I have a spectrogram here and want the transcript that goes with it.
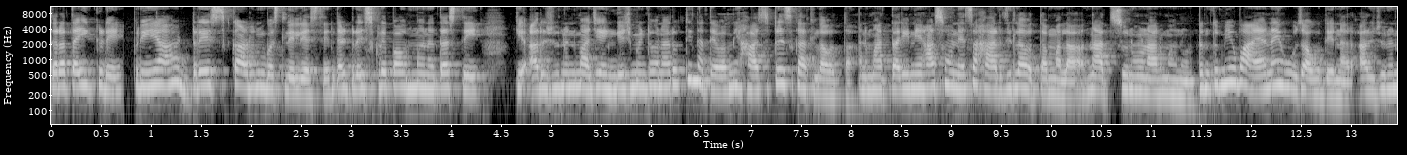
तर आता इकडे प्रिया ड्रेस काढून बसलेली असते. आणि त्या ड्रेसकडे पाहून म्हणत असते की अर्जुन आणि माझी एंगेजमेंट होणार होती ना तेव्हा मी हाच ड्रेस घातला होता. आणि म्हातारीने हा सोन्याचा हार दिला होता मला. नाचून होणार म्हणून. पण तुम्ही वाया नाही हो जाऊ देणार. अर्जुन आणि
